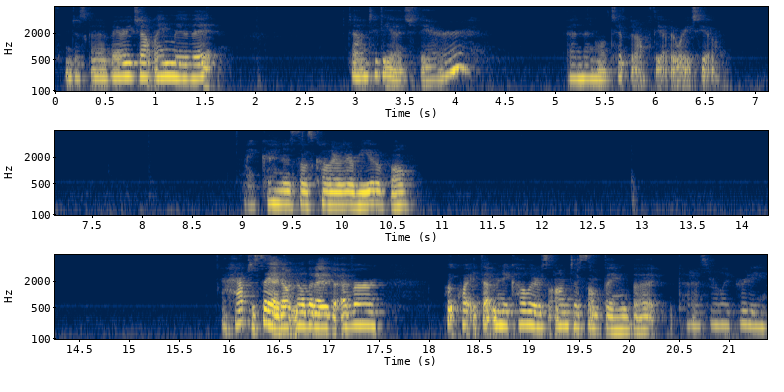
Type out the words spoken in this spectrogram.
So I'm just going to very gently move it down to the edge there and then we'll tip it off the other way too. My goodness, those colors are beautiful. I have to say, I don't know that I've ever put quite that many colors onto something, but that is really pretty.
